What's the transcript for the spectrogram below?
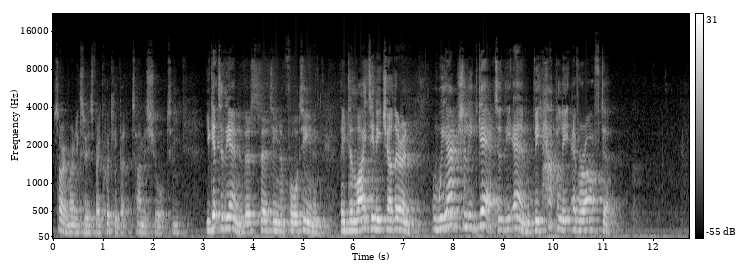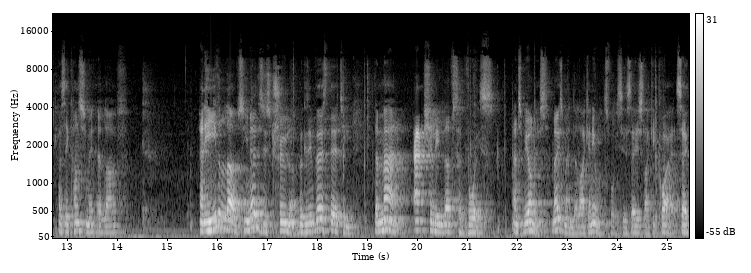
Sorry, I'm running through this very quickly, but time is short. And you get to the end of verse 13 and 14, and they delight in each other, and we actually get at the end the happily ever after as they consummate their love. And he even loves, you know, this is true love, because in verse 13, the man actually loves her voice. And to be honest, most men don't like anyone's voices, they just like it quiet. So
